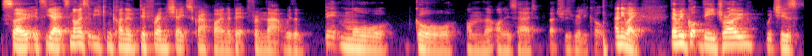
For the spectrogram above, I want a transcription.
So it's yeah, it's nice that you can kind of differentiate Scrap Iron a bit from that with a bit more gore on the on his head, which was really cool. Anyway, then we've got the drone, which is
